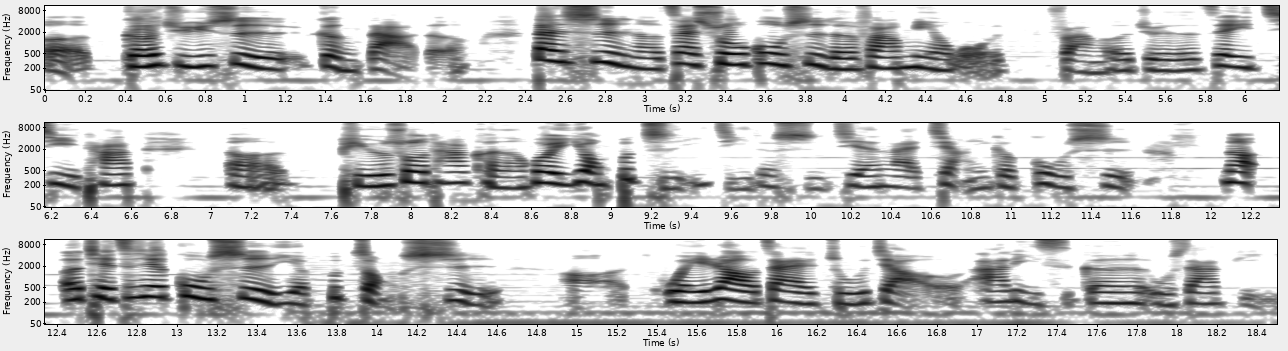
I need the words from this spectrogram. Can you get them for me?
呃，格局是更大的，但是呢，在说故事的方面，我反而觉得这一季它，呃，比如说它可能会用不止一集的时间来讲一个故事，那而且这些故事也不总是呃围绕在主角阿里斯跟乌萨吉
